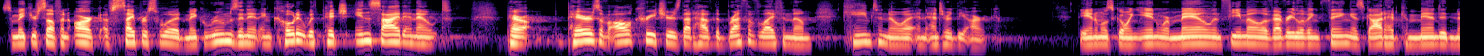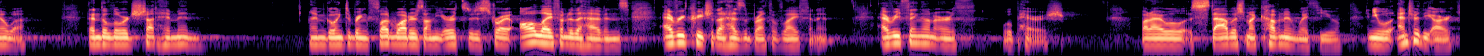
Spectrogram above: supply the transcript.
So make yourself an ark of cypress wood, make rooms in it, and coat it with pitch inside and out. Pair, pairs of all creatures that have the breath of life in them came to Noah and entered the ark. The animals going in were male and female of every living thing, as God had commanded Noah. Then the Lord shut him in. I am going to bring floodwaters on the earth to destroy all life under the heavens, every creature that has the breath of life in it. Everything on earth will perish. But I will establish my covenant with you, and you will enter the ark,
